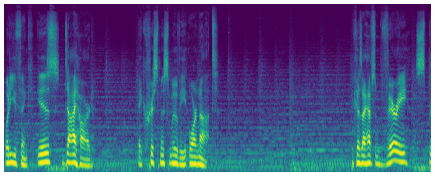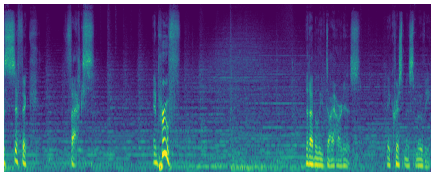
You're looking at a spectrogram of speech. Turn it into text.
what do you think? Is Die Hard a Christmas movie or not? Because I have some very specific facts and proof that I believe Die Hard is a Christmas movie.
